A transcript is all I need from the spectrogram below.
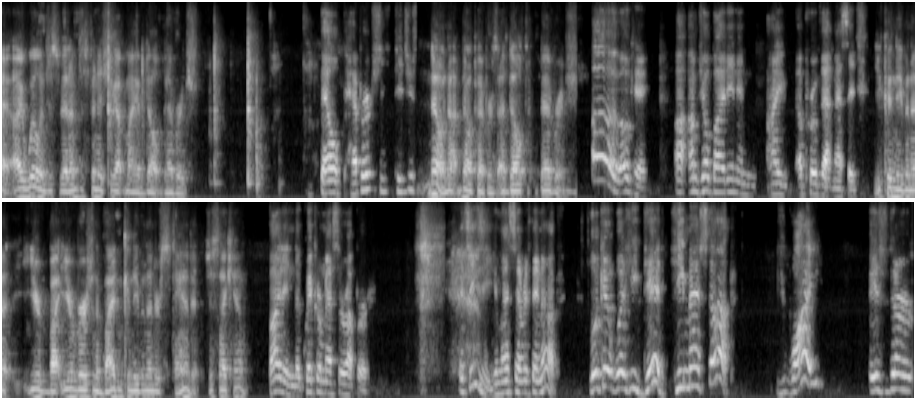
I, I will in just a minute. I'm just finishing up my adult beverage. Bell peppers? Did you? No, not bell peppers. Adult beverage. Oh, okay. Uh, I'm Joe Biden, and I approve that message. You couldn't even. Uh, your your version of Biden couldn't even understand it. Just like him. Biden, the quicker messer upper. It's easy. You mess everything up. Look at what he did. He messed up. Why? Is there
